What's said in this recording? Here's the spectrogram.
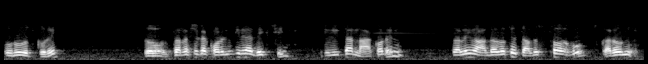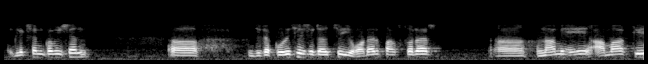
অনুরোধ করে। তো তারা সেটা করেন কিনা দেখছি। যদি তা না করেন, তাহলে আমি আদালতে দ্বারস্থ হব। কারণ ইলেকশন কমিশন যেটা করেছে সেটা হচ্ছে এই অর্ডার পাস করার নামে আমাকে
